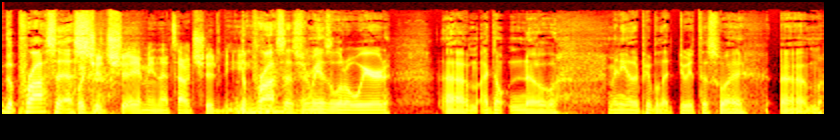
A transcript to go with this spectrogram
The process Which it should I mean that's how it should be. the process for me is a little weird. Um, I don't know many other people that do it this way, um,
